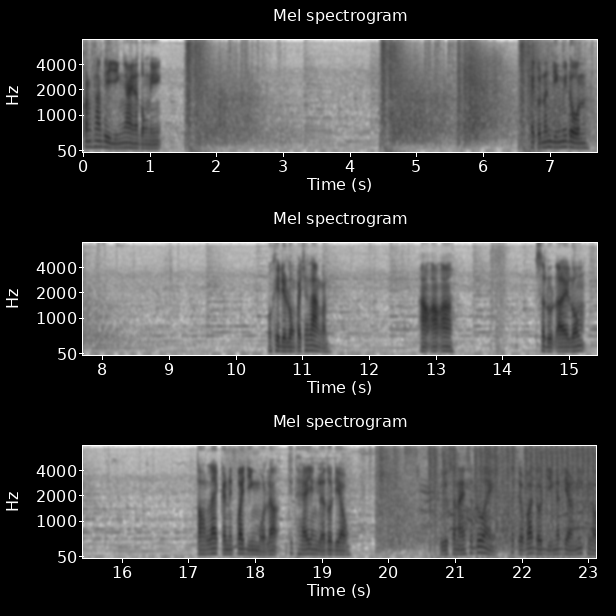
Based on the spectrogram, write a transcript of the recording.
ค่อนข้างที่ยิงง่ายนะตรงนี้ไอตัวนั้นยิงไม่โดน อเคเดี๋ยวลงไปชั้นล่างก่อนเอาเอาเอาสะดุดอะไรล้ม ตอนแรกก็นึกว่ายิงหมดแล้วที่แท้ยังเหลือตัวเดียวถือสไนซ์ซะด้วย ถ้าเกิดว่าโดนยิงนัดเดียวนี่คือเรา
